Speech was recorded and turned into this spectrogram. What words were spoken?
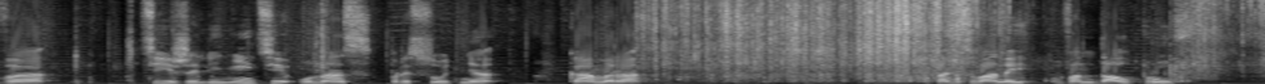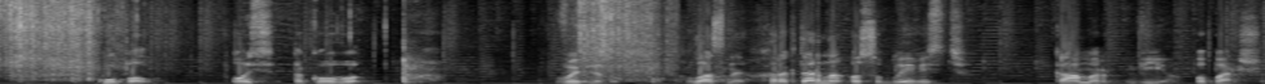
в цій же лінійці у нас присутня камера, так званий Vandal Proof купол. Ось такого вигляду. Власне, характерна особливість камер VIA. По-перше,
